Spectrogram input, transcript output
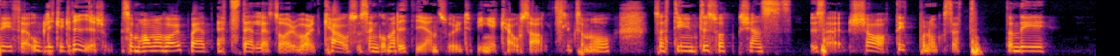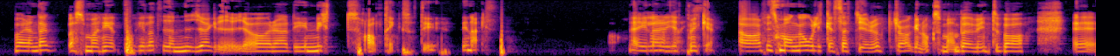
det är så olika grejer. Som, som har man varit på ett, ett ställe så har det varit kaos och sen går man dit igen så är det typ inget kaos alls. Liksom. Och, så att det är ju inte så att det känns så här, tjatigt på något sätt. Utan det är varenda, alltså man får hela tiden nya grejer att göra. Det är nytt allting. Så det, det är nice. Jag gillar det nice. Ja, det finns många olika sätt att göra uppdragen också. Man behöver inte vara eh,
